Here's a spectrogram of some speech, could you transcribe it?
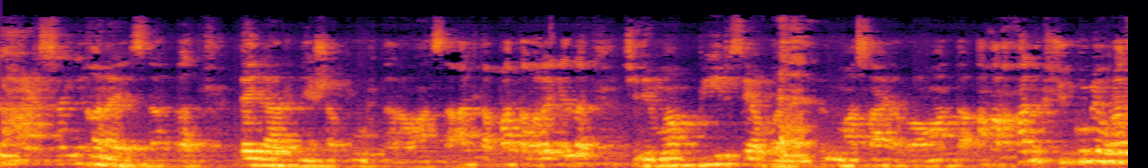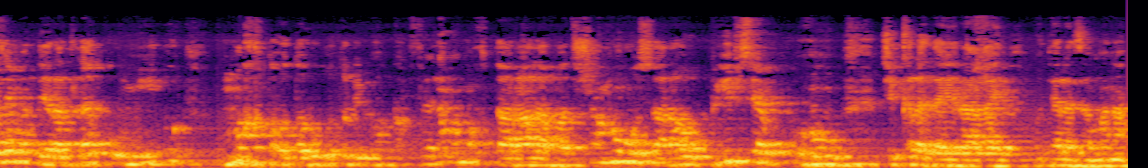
لاړ صحیح غنه استا د لار نشه پور ته روان سال ته پته ولګېدل چې د ما پیر سي او مسائل روان ته هغه خلک چې کومه ورځ باندې راتله امید مخ ته دروغ ته یو قافله مختاراله بادشاہ مو سره او پیر سي هم چې کله دای راغی او تل زمانہ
